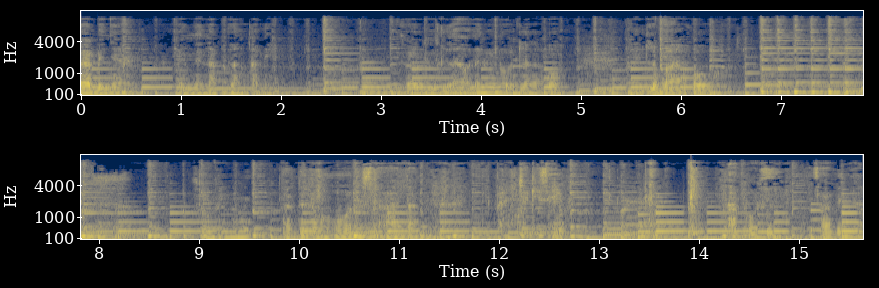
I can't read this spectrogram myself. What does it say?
Sabi niya, nagnanap lang kami. So, hindi lang ako nanonood lang ako. Naglaba ako. Sobrang naman, nagdalawang oras na ata. Hindi pa rin siya gising. Tapos, sabi niya,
